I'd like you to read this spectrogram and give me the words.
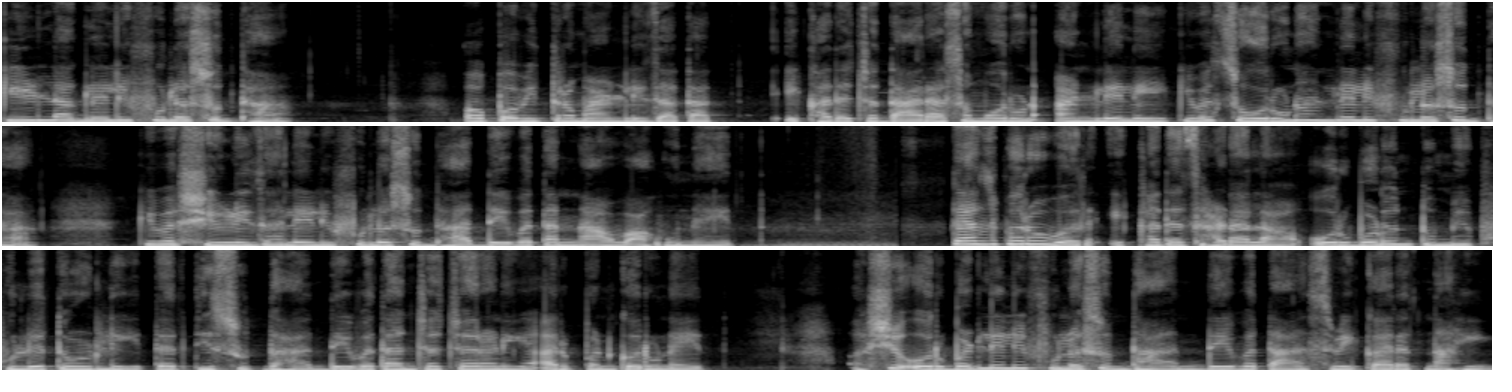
कीड लागलेली फुलंसुद्धा अपवित्र मानली जातात. एखाद्याच्या दारासमोरून आणलेली किंवा चोरून आणलेली फुलंसुद्धा किंवा शिळी झालेली फुलंसुद्धा देवतांना वाहू नयेत. त्याचबरोबर एखाद्या झाडाला ओरबडून तुम्ही फुले तोडली तर तीसुद्धा देवतांच्या चरणी अर्पण करू नयेत. अशी ओरबडलेली फुलंसुद्धा देवता स्वीकारत नाही.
